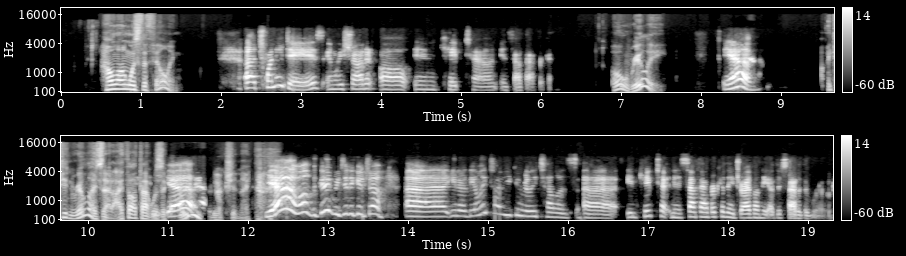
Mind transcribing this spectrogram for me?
How long was the filming? Uh, 20 days and we shot it all in cape town in south africa. Oh really? Yeah I didn't realize that. I thought that was a yeah. production. yeah, well, good. We did a good job. Uh, you know, the only time you can really tell is uh, in Cape Town, in South Africa, they drive on the other side of the road.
